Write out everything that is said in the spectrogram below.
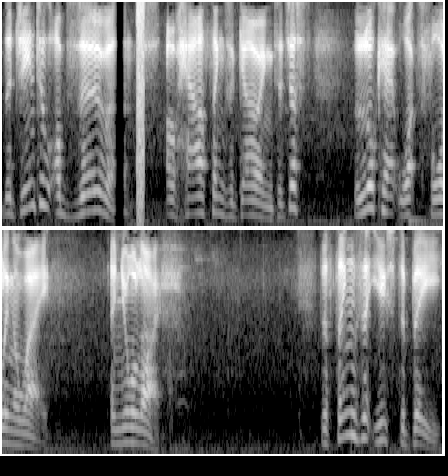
the gentle observance of how things are going to just look at what's falling away in your life. The things that used to be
